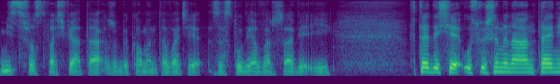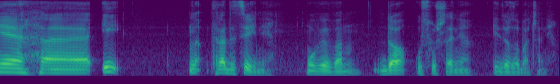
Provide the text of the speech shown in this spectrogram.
Mistrzostwa Świata, żeby komentować je ze studia w Warszawie i wtedy się usłyszymy na antenie e, i no, tradycyjnie mówię Wam do usłyszenia i do zobaczenia.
